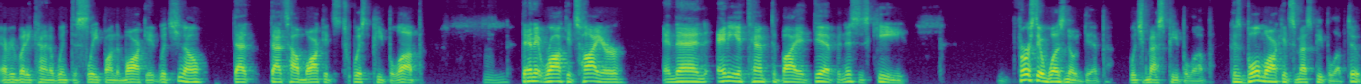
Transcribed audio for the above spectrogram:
Everybody kind of went to sleep on the market, which, you know, that that's how markets twist people up. Mm-hmm. Then it rockets higher. And then any attempt to buy a dip, and this is key. First, there was no dip, which messed people up because bull markets mess people up too.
